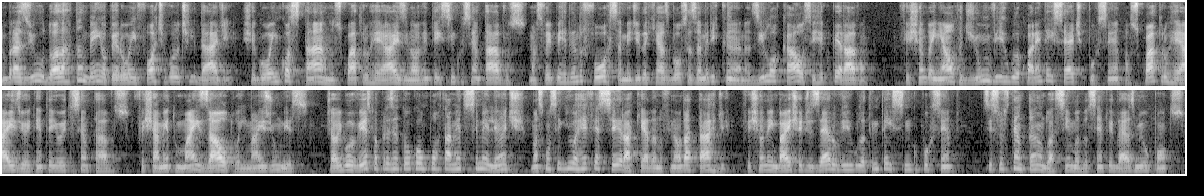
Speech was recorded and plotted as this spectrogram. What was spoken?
No Brasil, o dólar também operou em forte volatilidade, chegou a encostar nos R$ 4,95, mas foi perdendo força à medida que as bolsas americanas e local se recuperavam fechando em alta de 1,47% aos R$ 4,88, fechamento mais alto em mais de um mês. Já o Ibovespa apresentou comportamento semelhante, mas conseguiu arrefecer a queda no final da tarde, fechando em baixa de 0,35%, se sustentando acima dos 110 mil pontos.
